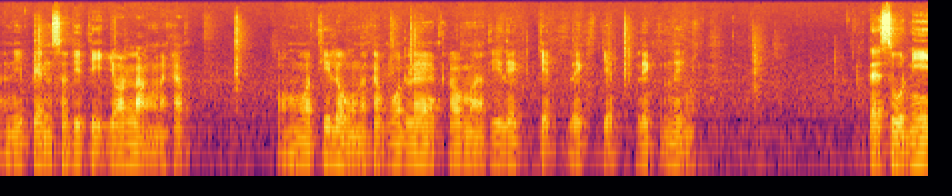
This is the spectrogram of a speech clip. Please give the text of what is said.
อันนี้เป็นสถิติย้อนหลังนะครับ ของงวดที่ลงนะครับงวดแรกเข้ามาที่เลขเจ็ดเลขเจ็ดเลขหนึ่งแต่สูตรนี้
